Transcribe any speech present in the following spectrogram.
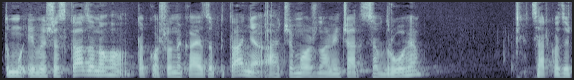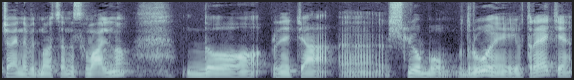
Тому і вище сказаного також виникає запитання: а чи можна вінчатися вдруге? Церква, звичайно, відноситься несхвально до прийняття е, шлюбу вдруге і втретє.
